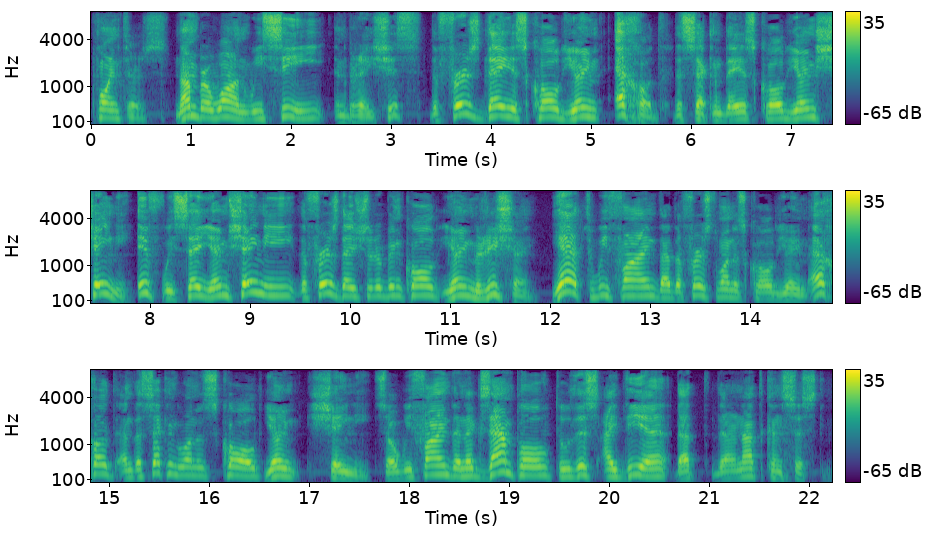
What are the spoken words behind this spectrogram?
pointers. Number one, we see in Breishis, the first day is called Yom Echod, the second day is called Yom Sheni. If we say Yom Sheni, the first day should have been called Yom Rishon. Yet we find that the first one is called Yom Echad and the second one is called Yom Sheni. So we find an example to this idea that they're not consistent.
